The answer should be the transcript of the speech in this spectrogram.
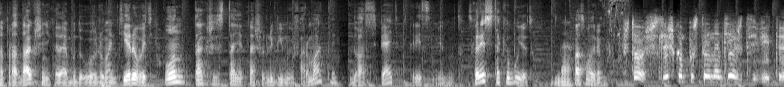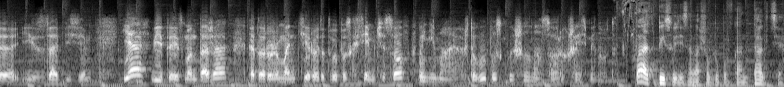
на продакшене, когда я буду его ремонтировать, он также станет наши любимые форматы 25-30 минут. Скорее всего, так и будет. Да. Посмотрим. Что ж, слишком пустые надежды, Вита из записи. Я, Вита из монтажа, который уже монтирует этот выпуск 7 часов, понимаю, что выпуск вышел на 46 минут. Подписывайтесь на нашу группу ВКонтакте,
